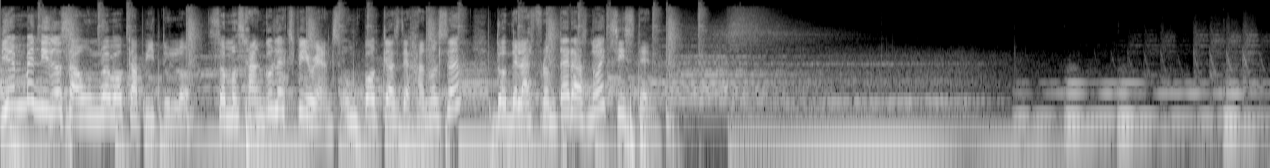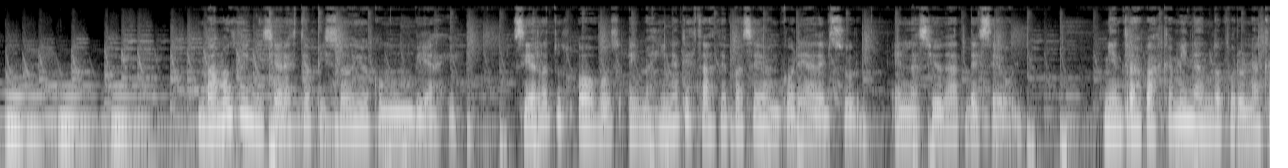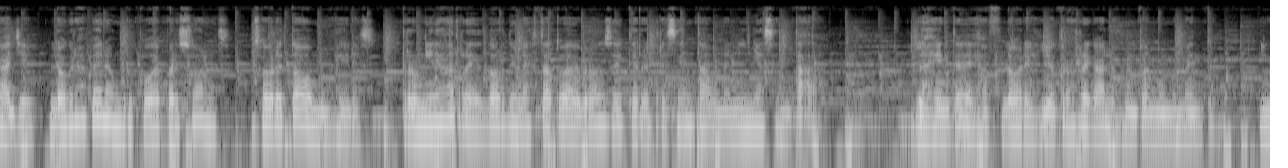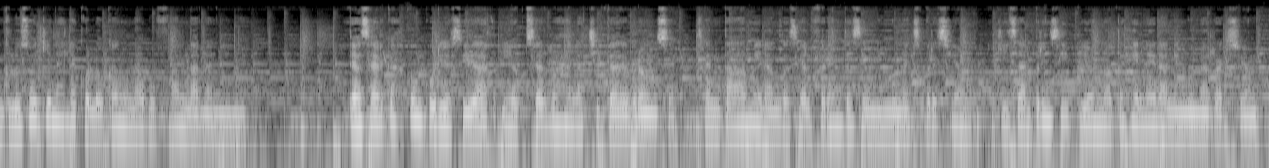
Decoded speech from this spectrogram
Bienvenidos a un nuevo capítulo. Somos Hangul Experience, un podcast de Hanulsen donde las fronteras no existen. Vamos a iniciar este episodio con un viaje. Cierra tus ojos e imagina que estás de paseo en Corea del Sur, en la ciudad de Seúl. Mientras vas caminando por una calle, logras ver a un grupo de personas, sobre todo mujeres, reunidas alrededor de una estatua de bronce que representa a una niña sentada. La gente deja flores y otros regalos junto al monumento, incluso hay quienes le colocan una bufanda a la niña. Te acercas con curiosidad y observas a la chica de bronce, sentada mirando hacia el frente sin ninguna expresión, y quizá al principio no te genera ninguna reacción.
